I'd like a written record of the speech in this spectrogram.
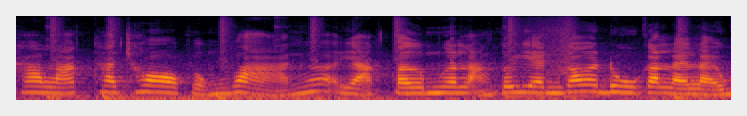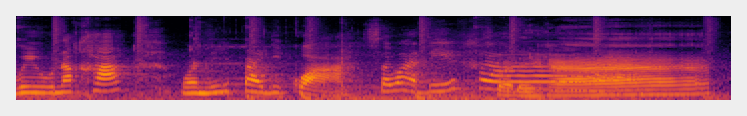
ถ้ารักถ้าชอบสงสารก็อยากเติมเงินหลังตู้เย็นก็ดูกันหลาย ๆ วิวนะคะ วันนี้ไปดีกว่า สวัสดีค่ะ สวัสดีครับ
